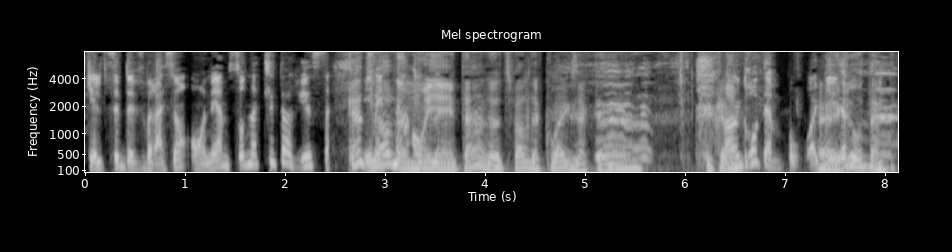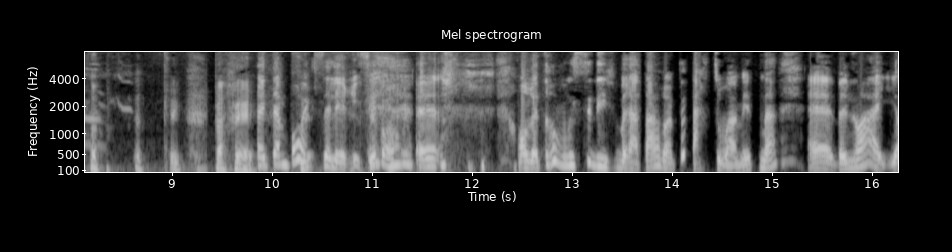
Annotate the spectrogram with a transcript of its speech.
quel type de vibration on aime sur notre clitoris. Quand tu parles d'un moyen temps, là, tu parles de quoi exactement? Un gros tempo. Un gros tempo. Parfait. Un tempo accéléré. C'est bon. Euh, on retrouve aussi des vibrateurs un peu partout hein, maintenant. Euh, Benoît, il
